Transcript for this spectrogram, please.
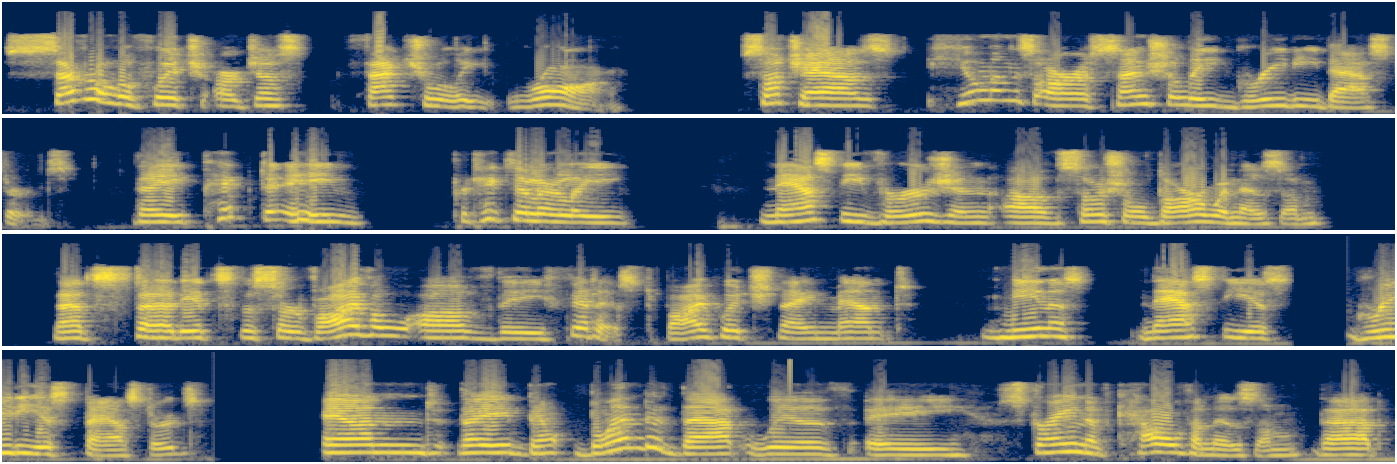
several of which are just factually wrong, such as humans are essentially greedy bastards. They picked a particularly nasty version of social Darwinism that said it's the survival of the fittest, by which they meant meanest, nastiest, greediest bastards. And they b- blended that with a strain of Calvinism that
